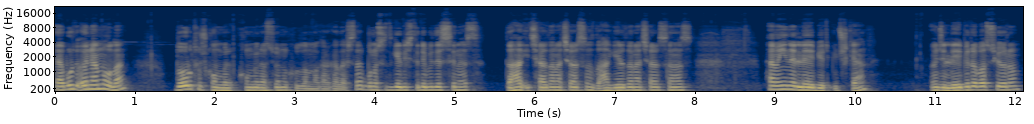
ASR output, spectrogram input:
Yani burada önemli olan doğru tuş kombi- kombinasyonunu kullanmak arkadaşlar. Bunu siz geliştirebilirsiniz. Daha içeriden açarsınız, daha geriden açarsanız. Hemen yine L1 üçgen. Önce L1'e basıyorum.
